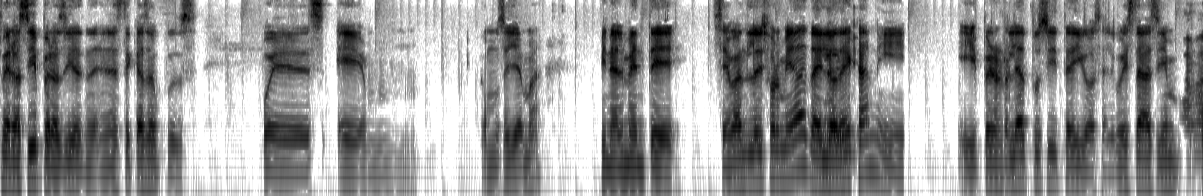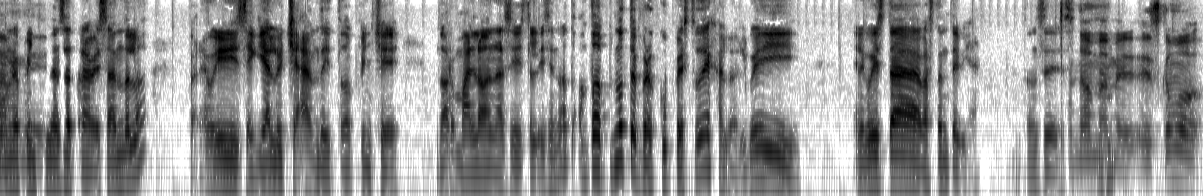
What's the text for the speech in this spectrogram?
Pero sí, pero sí, en este caso, pues pues, ¿cómo se llama? Finalmente se van de la disformidad, ahí lo dejan y, y, pero en realidad, pues sí, te digo, o sea, el güey estaba así con una pinche lanza atravesándolo, pero güey seguía luchando y todo pinche normalón, así, se le dice, no, no, te preocupes, tú déjalo, el güey, el güey está bastante bien. Entonces. No mames, es como,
